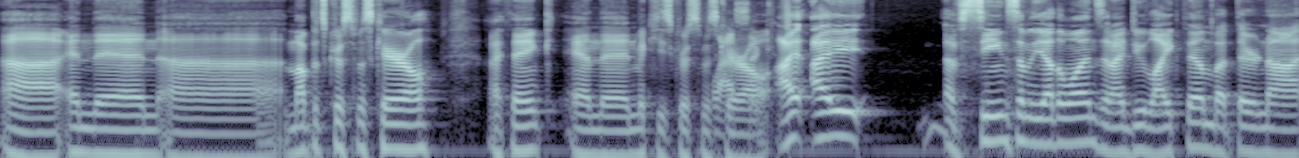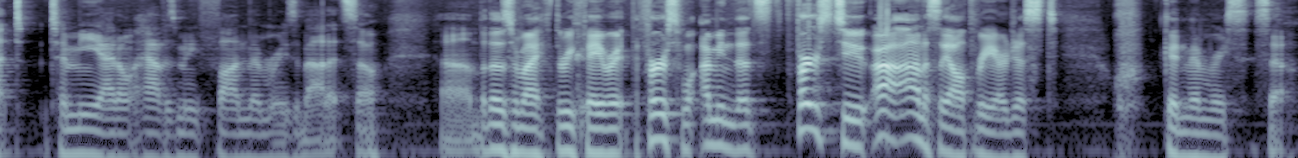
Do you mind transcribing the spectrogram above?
Uh, and then uh, Muppets Christmas Carol, I think, and then Mickey's Christmas Carol. I, I have seen some of the other ones, and I do like them, but they're not to me. I don't have as many fond memories about it. So, uh, but those are my three favorite. The first one, I mean, the first two. Uh, honestly, all three are just whew, good memories. So.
